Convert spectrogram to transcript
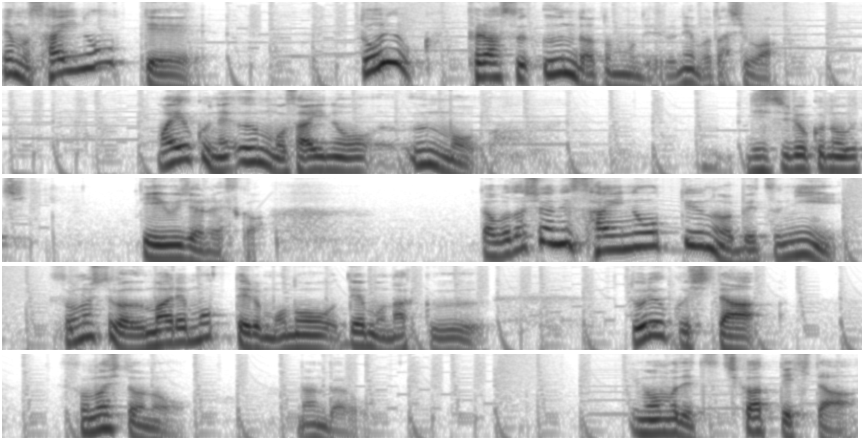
でも才能って努力プラス運だと思うんですよね私は。まあ、よくね運も才能運も実力のうちっていうじゃないですか。だから私はね才能っていうのは別にその人が生まれ持ってるものでもなく努力したその人のなんだろう今まで培ってきた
